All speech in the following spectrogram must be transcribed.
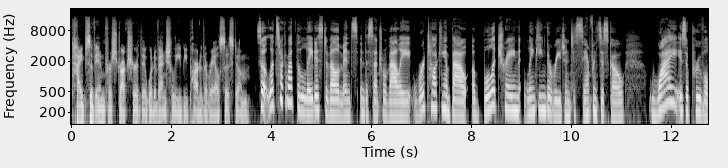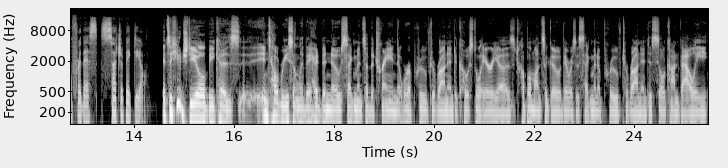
types of infrastructure that would eventually be part of the rail system. So let's talk about the latest developments in the Central Valley. We're talking about a bullet train linking the region to San Francisco. Why is approval for this such a big deal? It's a huge deal because uh, until recently, there had been no segments of the train that were approved to run into coastal areas. A couple of months ago, there was a segment approved to run into Silicon Valley,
